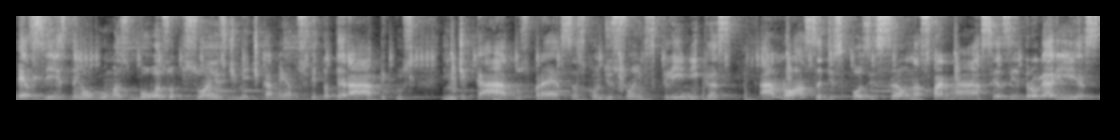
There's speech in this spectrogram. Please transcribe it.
Existem algumas boas opções de medicamentos fitoterápicos indicados para essas condições clínicas à nossa disposição nas farmácias e drogarias.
